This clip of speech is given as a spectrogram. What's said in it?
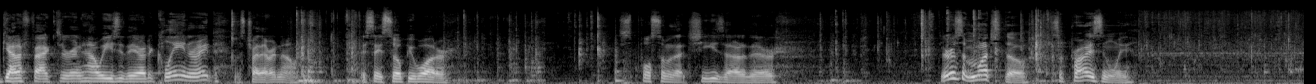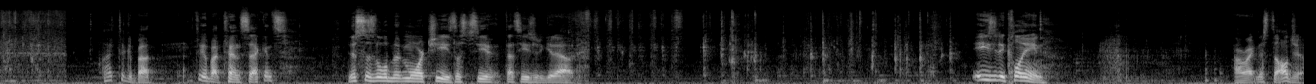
Got to factor in how easy they are to clean, right? Let's try that right now. They say soapy water. Pull some of that cheese out of there. There isn't much though, surprisingly. That took about that took about 10 seconds. This is a little bit more cheese. Let's see if that's easier to get out. Easy to clean. All right, nostalgia.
